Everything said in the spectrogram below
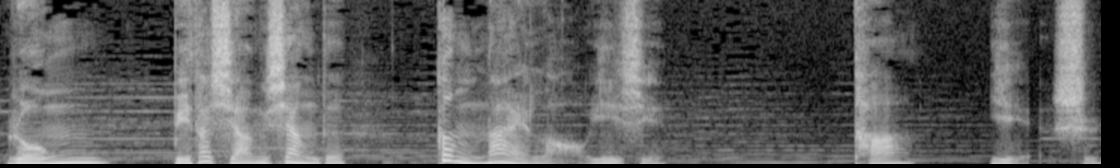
蓉。比他想象的更耐老一些。他也是。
